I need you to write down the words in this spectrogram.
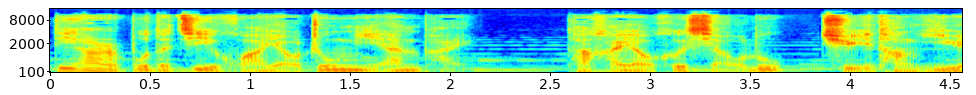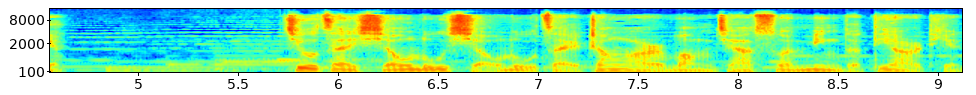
第二步的计划要周密安排。他还要和小鹿去一趟医院。就在小鲁、小鹿在张二旺家算命的第二天，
